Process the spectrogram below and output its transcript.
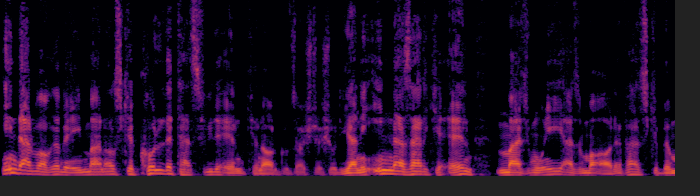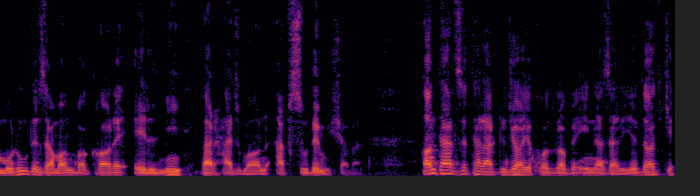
این در واقع به این معناست که کل تصویر علم کنار گذاشته شد. یعنی این نظر که علم مجموعی از معارف است که به مرور زمان با کار علمی بر حجم آن افسوده می شود آن طرز تلقی جای خود را به این نظریه داد که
